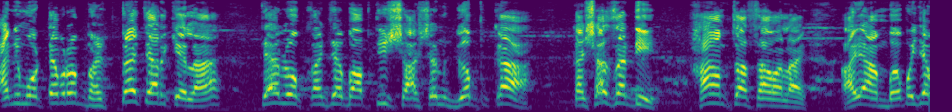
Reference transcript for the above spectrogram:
आणि मोठ्या प्रमाणात भ्रष्टाचार केला त्या लोकांच्या बाबतीत शासन गप का? कशासाठी? हा आमचा सवाल आहे. आई अंबाबाईच्या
